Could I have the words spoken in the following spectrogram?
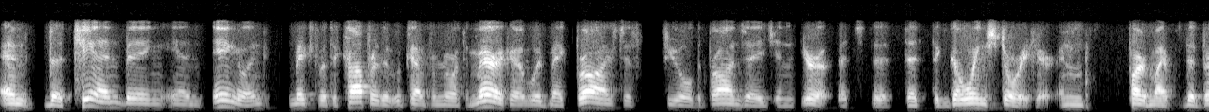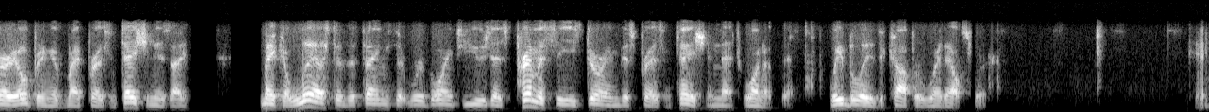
And the tin being in England mixed with the copper that would come from North America would make bronze to fuel the Bronze Age in Europe. That's the that's the going story here. And part of my the very opening of my presentation is I make a list of the things that we're going to use as premises during this presentation. That's one of them. We believe the copper went elsewhere. Okay,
